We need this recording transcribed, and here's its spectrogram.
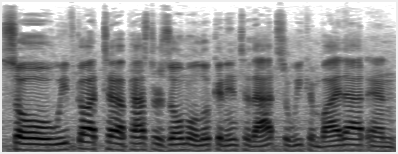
So we've got uh, Pastor Zomo looking into that so we can buy that. And,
